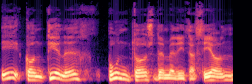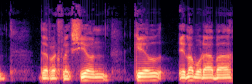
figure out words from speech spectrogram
y contiene puntos de meditación, de reflexión que él elaboraba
